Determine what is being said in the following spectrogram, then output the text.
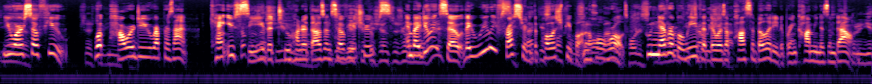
You are so few. What power do you represent? Can't you see the 200,000 Soviet troops? And by doing so, they really frustrated the Polish people and the whole world, who never believed that there was a possibility to bring communism down.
